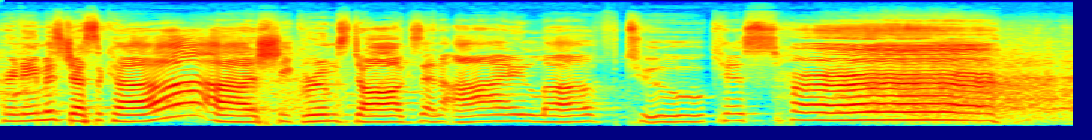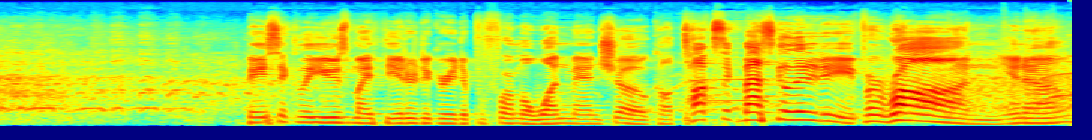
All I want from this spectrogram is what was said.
her name is Jessica. Uh, she grooms dogs, and I love to kiss her. Basically, use my theater degree to perform a one man show called Toxic Masculinity for Ron, you know?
